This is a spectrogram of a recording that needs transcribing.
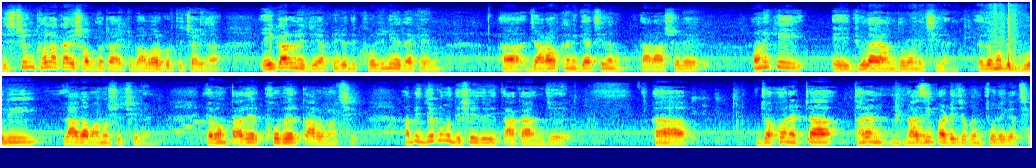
বিশৃঙ্খলাকারী শব্দটা একটু ব্যবহার করতে চাই না। এই কারণে যে আপনি যদি খোঁজ নিয়ে দেখেন যারা ওখানে গেছিলেন, তারা আসলে অনেকেই এই জুলাই আন্দোলনে ছিলেন। এদের মধ্যে গুলি লাগা মানুষও ছিলেন এবং তাদের ক্ষোভের কারণ আছে। আপনি যে কোনো দেশে যদি তাকান যে যখন একটা, ধরেন নাজি পার্টি যখন চলে গেছে,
